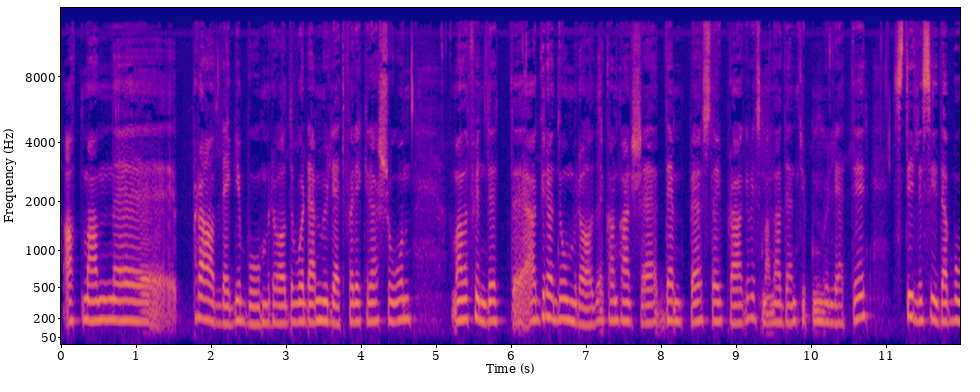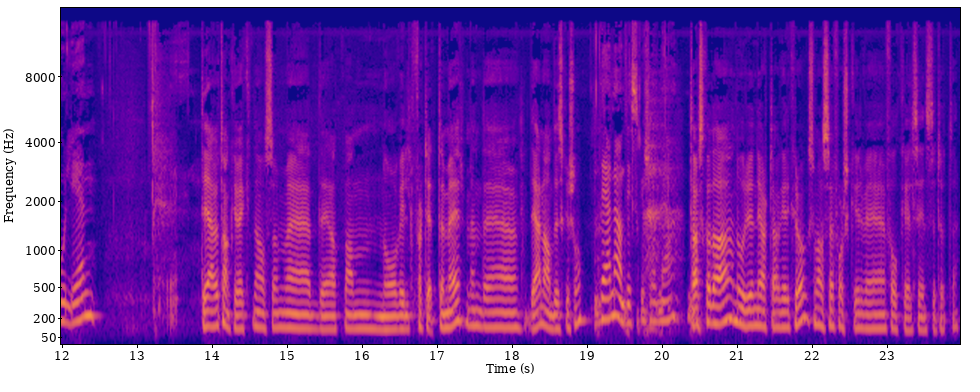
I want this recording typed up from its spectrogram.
At man eh, planlegger boområder hvor det er mulighet for rekreasjon. Man har funnet eh, at grønne områder kan kanskje dempe støyplager hvis man har den typen muligheter. Stille side av boligen. Det er jo tankevekkende også med det at man nå vil fortette mer, men det, det, er en annen diskusjon. Det er en annen diskusjon, ja. Takk skal du ha, Norunn Hjartager Krogh, som altså er forsker ved Folkehelseinstituttet.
